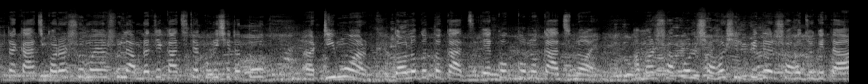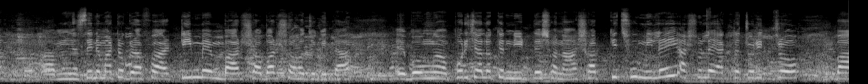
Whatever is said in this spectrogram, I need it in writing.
একটা কাজ করার সময় আসলে আমরা যে কাজটা করি সেটা তো টিমওয়ার্ক দলগত কাজ, একক কোনো কাজ নয়। আমার সকল সহশিল্পীদের সহযোগিতা সিনেমাটোগ্রাফার টিম মেম্বার সবার সহযোগিতা এবং পরিচালকের নির্দেশনা সব কিছু মিলেই আসলে একটা চরিত্র বা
